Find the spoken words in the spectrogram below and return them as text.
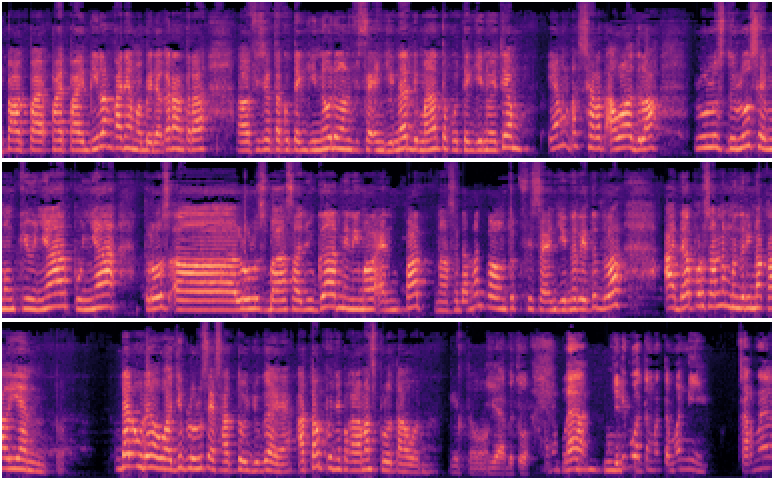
Pai Pai- bilang kan yang membedakan antara uh, visa Takutegino dengan visa engineer, di mana Takutegino itu yang yang syarat awal adalah lulus dulu Semonkyu-nya punya, terus uh, lulus bahasa juga minimal N4. Nah, sedangkan kalau untuk visa engineer itu adalah ada perusahaan yang menerima kalian dan udah wajib lulus S1 juga ya, atau punya pengalaman 10 tahun gitu. Iya betul. Nah, jadi buat teman-teman nih, karena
